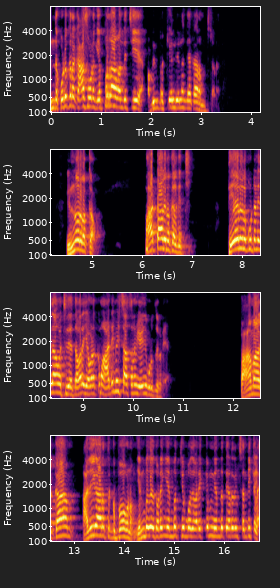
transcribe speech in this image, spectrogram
இந்த கொடுக்குற காசு உனக்கு எப்படா வந்துச்சு? அப்படின்ற கேள்வி எல்லாம் கேட்க ஆரம்பிச்சிட்டாங்க. இன்னொரு பக்கம் பாட்டாளி மக்கள் கட்சி. தேர்தல் கூட்டணி தான் வச்சதே தவிர எவனுக்கும் அடிமை சாசனம் எழுதி கொடுத்தது கிடையாது. பாமக அதிகாரத்துக்கு போகணும். எண்பது தொடங்கி எண்பத்தி ஒன்பது வரைக்கும் எந்த தேர்தலையும் சந்திக்கல.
